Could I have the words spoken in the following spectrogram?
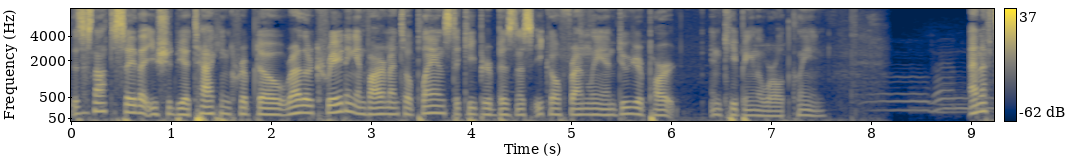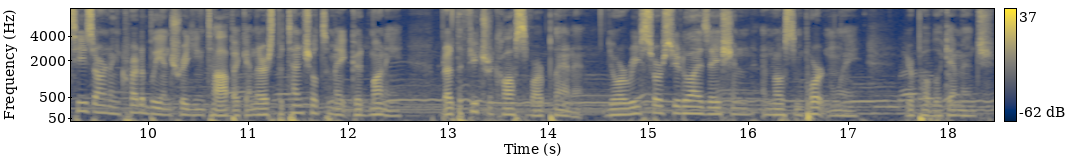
This is not to say that you should be attacking crypto, rather, creating environmental plans to keep your business eco friendly and do your part in keeping the world clean. NFTs are an incredibly intriguing topic and there is potential to make good money, but at the future cost of our planet, your resource utilization, and most importantly, your public image.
